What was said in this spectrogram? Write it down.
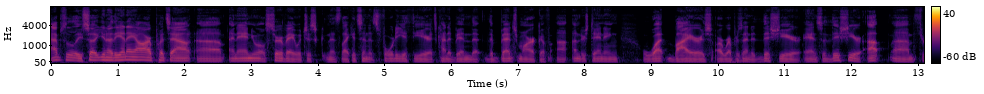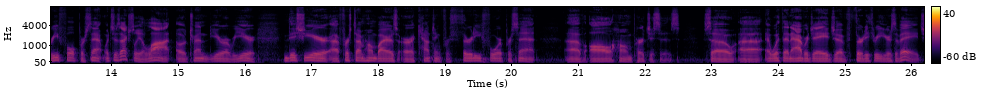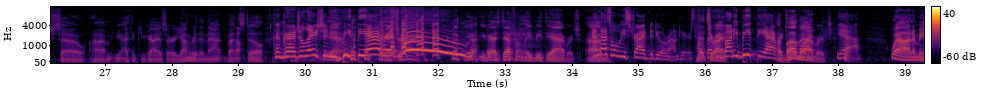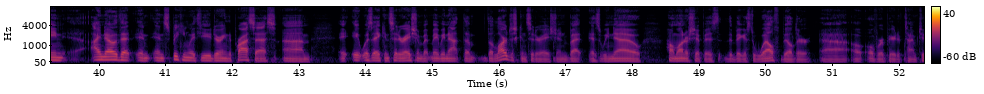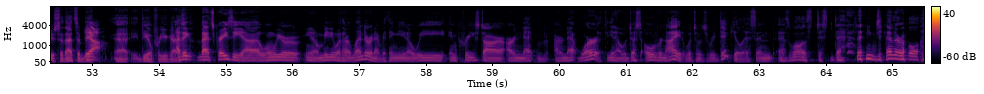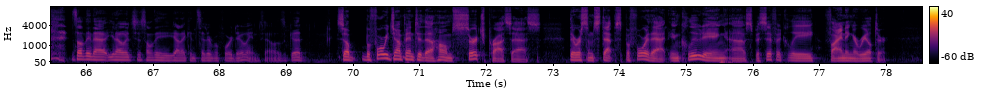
Absolutely. So you know the NAR puts out uh, an annual survey, which is it's like it's in its 40th year. It's kind of been the the benchmark of uh, understanding what buyers are represented this year. And so this year up um, three full percent, which is actually a lot of trend year over year. This year, uh, first time home buyers are accounting for 34 percent of all home purchases. So, uh, and with an average age of 33 years of age. So, um, you, I think you guys are younger than that, but still, Congratulations, Yeah. you beat the average. right. Woo! you, you guys definitely beat the average. and Um, that's what we strive to do around here is help That's right. everybody beat the average. We Above want- average. Yeah. Well, and I mean, I know that in, in speaking with you during the process, um, it, it was a consideration, but maybe not the the largest consideration. But as we know, home ownership is the biggest wealth builder uh, over a period of time too. So that's a big Yeah. uh, deal for you guys. I think that's crazy. Uh, when we were, you know, meeting with our lender and everything, you know, we increased our, our net our net worth, you know, just overnight, which was ridiculous, and as well as just debt in general, something that you know, it's just something you got to consider before doing. So it was good. So before we jump into the home search process, there were some steps before that, including uh, specifically finding a realtor.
